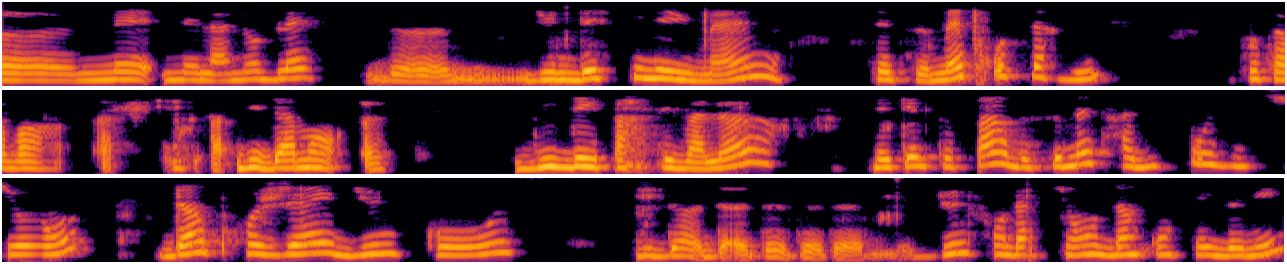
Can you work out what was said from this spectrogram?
euh, mais, mais la noblesse d'une destinée humaine, c'est de se mettre au service. Il faut savoir, euh, évidemment, euh, guidé par ses valeurs, mais quelque part de se mettre à disposition d'un projet, d'une cause, d'une fondation, d'un conseil donné,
